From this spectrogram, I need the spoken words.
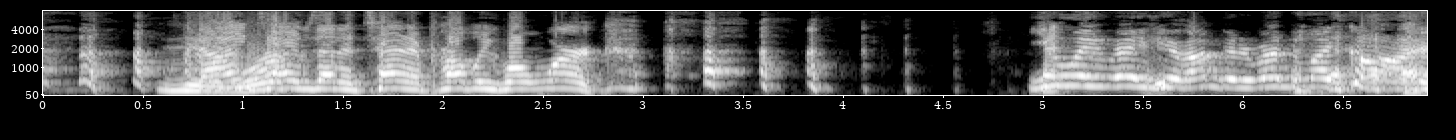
Nine work. times out of ten, it probably won't work. you wait right here. I'm going to run to my car.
